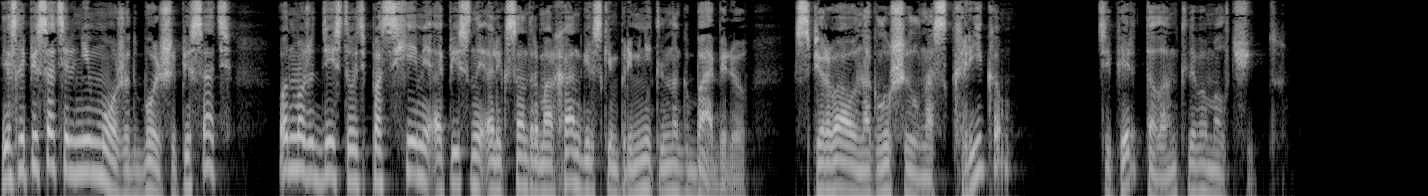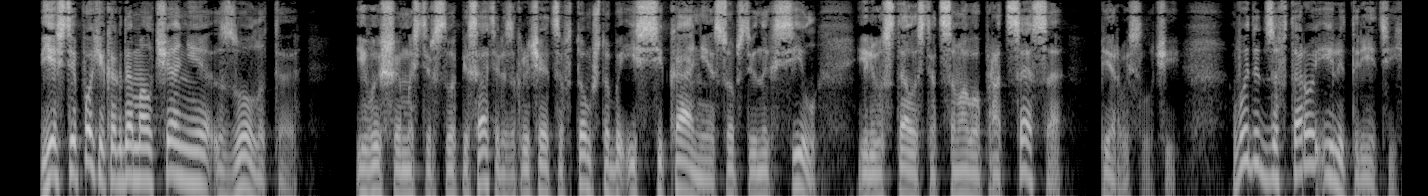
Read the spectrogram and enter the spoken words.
Если писатель не может больше писать, он может действовать по схеме, описанной Александром Архангельским применительно к Бабелю. Сперва он оглушил нас криком, теперь талантливо молчит. Есть эпохи, когда молчание — золото, и высшее мастерство писателя заключается в том, чтобы иссякание собственных сил или усталость от самого процесса — первый случай — выдать за второй или третий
